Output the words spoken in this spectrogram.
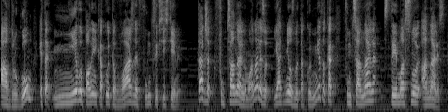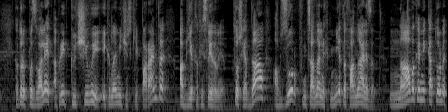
а в другом это невыполнение какой-то важной функции в системе. Также к функциональному анализу я отнес бы такой метод, как функционально-стоимостной анализ, который позволяет определить ключевые экономические параметры объектов исследования. Что ж, я дал обзор функциональных методов анализа, навыками которыми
